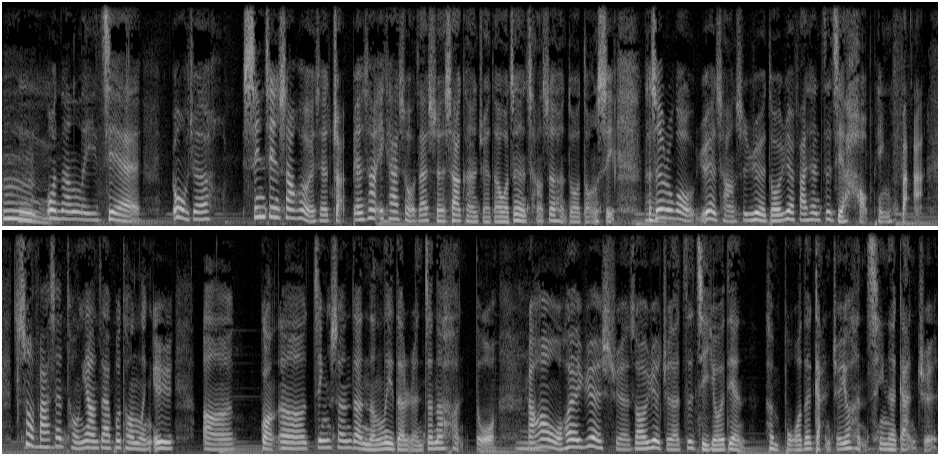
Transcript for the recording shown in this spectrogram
嗯，我能理解，因为我觉得心境上会有一些转变。像一开始我在学校，可能觉得我真的尝试很多东西，可是如果越尝试越多，越发现自己好贫乏。就是我发现，同样在不同领域，呃，广呃精深的能力的人真的很多。然后我会越学的时候，越觉得自己有点很薄的感觉，又很轻的感觉。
